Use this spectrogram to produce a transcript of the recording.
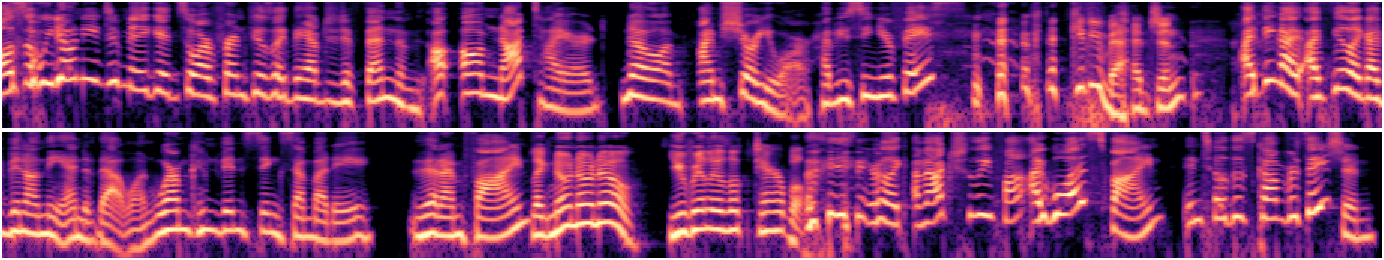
Also, we don't need to make it so our friend feels like they have to defend them. Oh, oh, I'm not tired. No, I'm I'm sure you are. Have you seen your face? Can you imagine? I think I, I feel like I've been on the end of that one where I'm convincing somebody that I'm fine. Like, no, no, no. You really look terrible. You're like, I'm actually fine. I was fine until this conversation.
